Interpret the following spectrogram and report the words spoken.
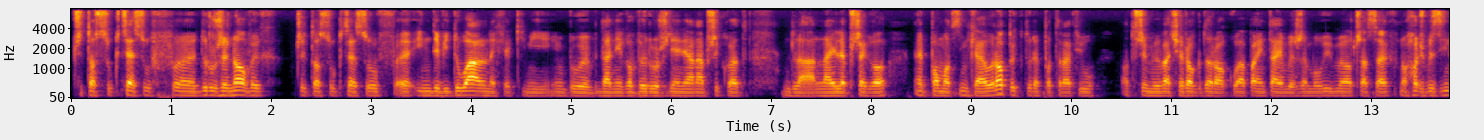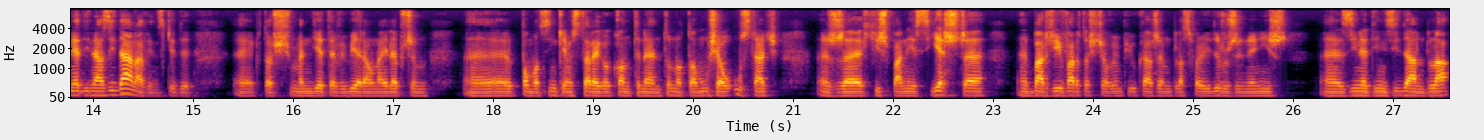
czy to sukcesów drużynowych, czy to sukcesów e, indywidualnych, jakimi były dla niego wyróżnienia, na przykład dla najlepszego e, pomocnika Europy, które potrafił otrzymywać rok do roku, a pamiętajmy, że mówimy o czasach, no choćby Zinedina Zidana, więc kiedy e, ktoś Mendietę wybierał najlepszym pomocnikiem starego kontynentu, no to musiał uznać, że Hiszpan jest jeszcze bardziej wartościowym piłkarzem dla swojej drużyny niż Zinedine Zidane dla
